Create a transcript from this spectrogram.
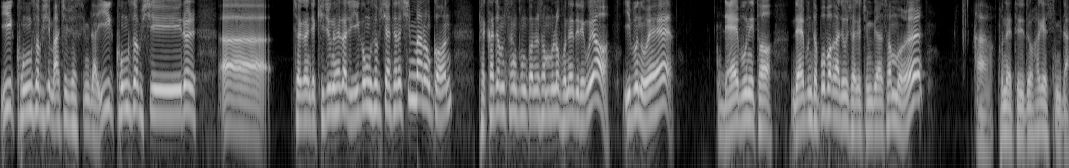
이공섭 씨 맞춰주셨습니다. 이공섭 씨를, 아, 저희가 이제 기준을 해가지고 이공섭 씨한테는 10만 원권 백화점 상품권을 선물로 보내드리고요. 이분 외에 네 분이 더, 네 분 더 뽑아가지고 저희가 준비한 선물 아, 보내드리도록 하겠습니다.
